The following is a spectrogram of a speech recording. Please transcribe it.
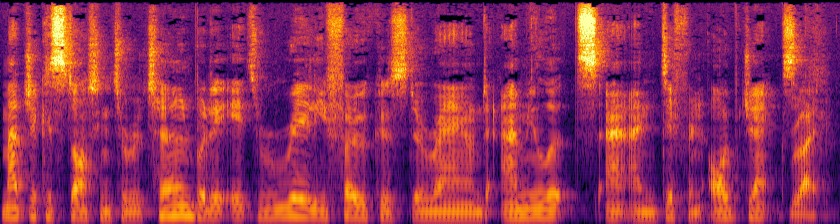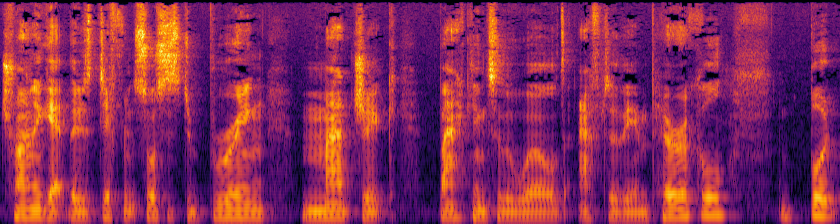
magic is starting to return, but it, it's really focused around amulets and, and different objects. Right. Trying to get those different sources to bring magic back into the world after the Empirikul. But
